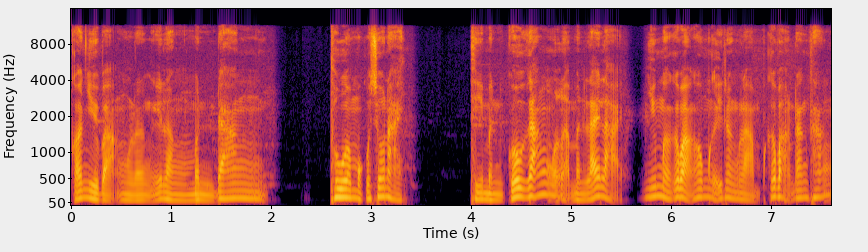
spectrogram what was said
có nhiều bạn là nghĩ rằng mình đang thua một cái số này thì mình cố gắng là mình lấy lại. Nhưng mà các bạn không nghĩ rằng là các bạn đang thắng.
